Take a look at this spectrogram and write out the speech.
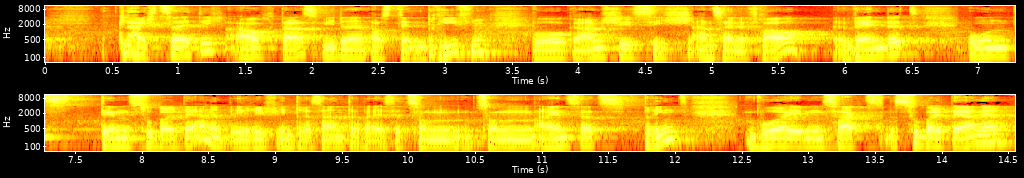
Gleichzeitig auch das wieder aus den Briefen, wo Gramsci sich an seine Frau wendet und den subalternen Begriff interessanterweise zum, zum Einsatz bringt, wo er eben sagt, Subalterne,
